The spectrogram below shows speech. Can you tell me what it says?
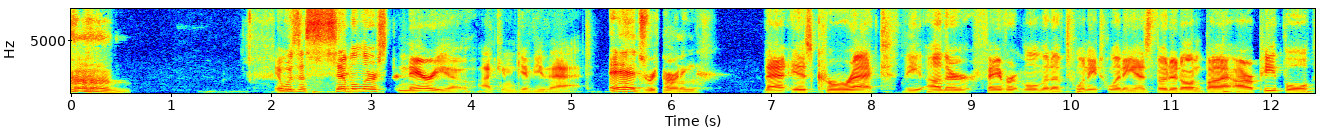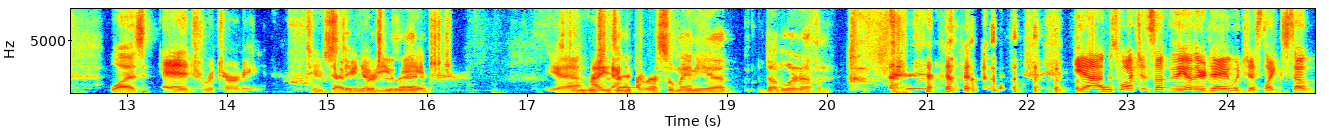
It was a similar scenario. I can give you that. Edge returning. That is correct. The other favorite moment of 2020, as voted on by our people, was Edge returning to Sting versus WWE. Edge. Yeah, Sting versus I- Edge at WrestleMania, double or nothing. yeah, I was watching something the other day with just like some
